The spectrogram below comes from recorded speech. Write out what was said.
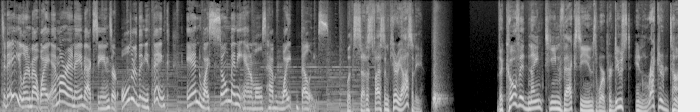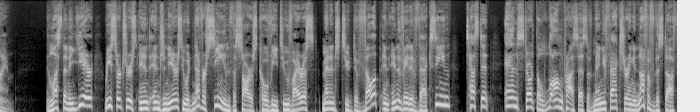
Today, you learn about why mRNA vaccines are older than you think and why so many animals have white bellies. Let's satisfy some curiosity. The COVID 19 vaccines were produced in record time. In less than a year, researchers and engineers who had never seen the SARS CoV 2 virus managed to develop an innovative vaccine, test it, and start the long process of manufacturing enough of the stuff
